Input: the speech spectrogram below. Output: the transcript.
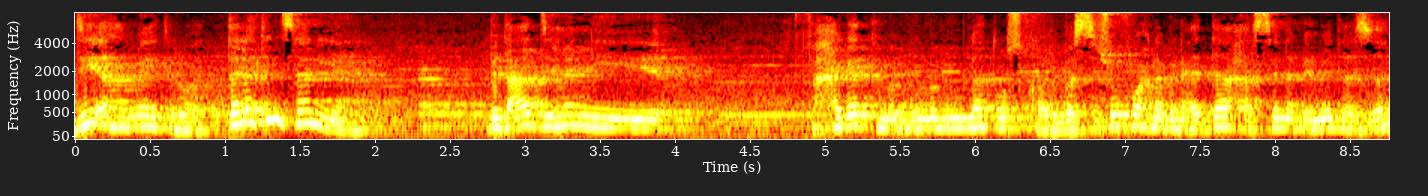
دي أهمية الوقت. 30 ثانية بتعدي مني في حاجات لا تذكر بس شوفوا إحنا بنعدها حسينا بقيمتها إزاي.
